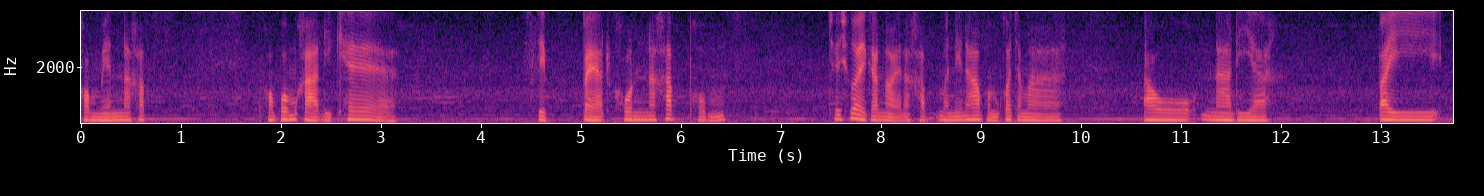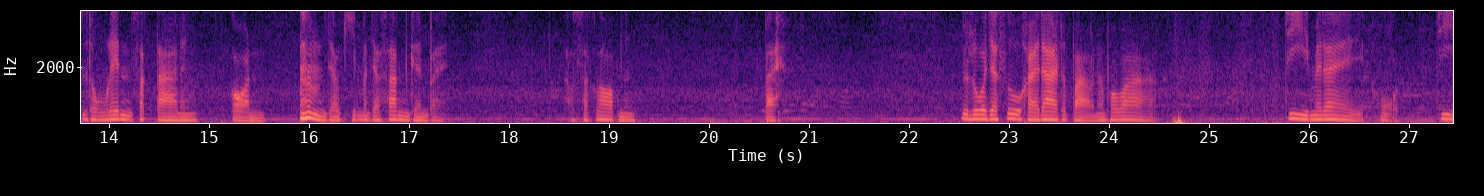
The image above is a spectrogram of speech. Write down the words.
คอมเมนต์นะครับ ของผมขาดอีกแค่ 8 คนนะครับ ผมช่วยๆกันหน่อยนะครับ วันนี้นะครับผมก็จะมาเอานาเดีย ไปลงเล่นสักตาหนึ่งก่อน เดี๋ยวคลิปมันจะสั้นเกินไป เอาสักรอบหนึ่งไปไม่รู้ว่าจะสู้ใครได้หรือเปล่านะ เพราะว่า จี้ไม่ได้โหด จี้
